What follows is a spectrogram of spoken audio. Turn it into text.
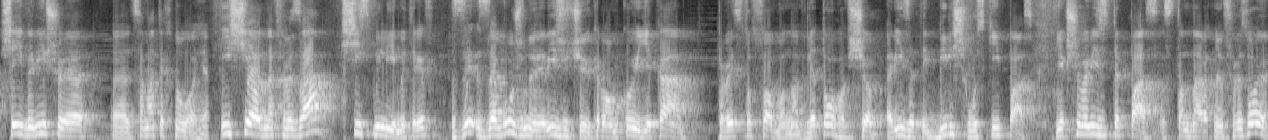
ще й вирішує е, сама технологія. І ще одна фреза 6 мм з завуженою ріжучою кромкою, яка пристосована для того, щоб різати більш вузький пас. Якщо ви різете пас стандартною фрезою,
